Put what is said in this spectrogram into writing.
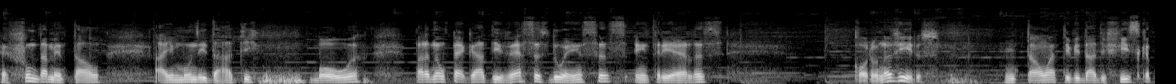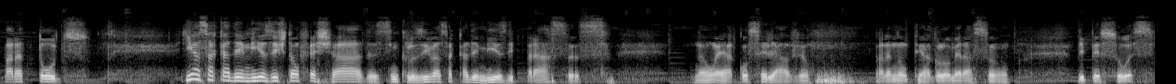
É fundamental a imunidade boa para não pegar diversas doenças, entre elas coronavírus. Então, atividade física para todos. E as academias estão fechadas, inclusive as academias de praças não é aconselhável para não ter aglomeração de pessoas.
